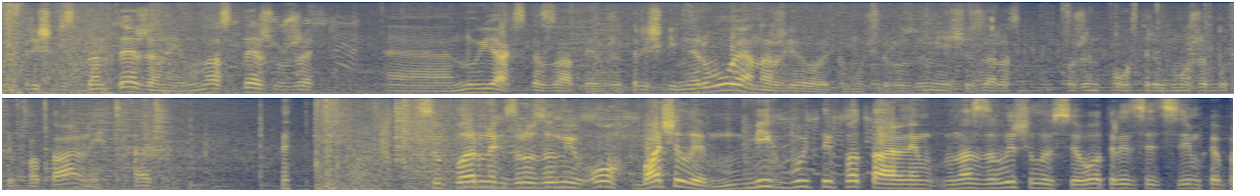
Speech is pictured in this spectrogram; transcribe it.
Він трішки збентежений. У нас теж вже, ну як сказати, вже трішки нервує наш герой, тому що розуміє, що зараз кожен постріл може бути фатальний. Так? Суперник зрозумів, ох, бачили, міг бути фатальним. У нас залишили всього 37 хп.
